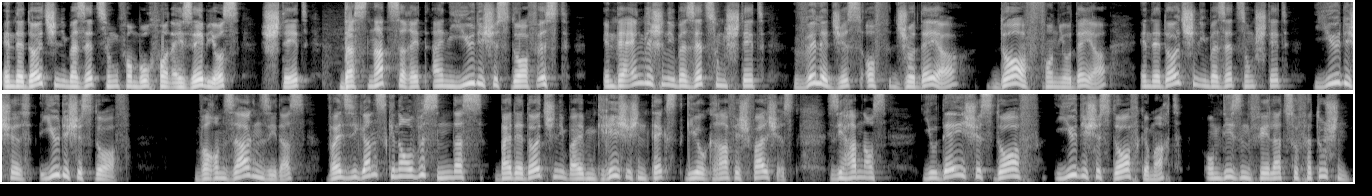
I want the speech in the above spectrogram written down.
In der deutschen Übersetzung vom Buch von Eusebius steht, dass Nazareth ein jüdisches Dorf ist. In der englischen Übersetzung steht Villages of Judea, Dorf von Judäa. In der deutschen Übersetzung steht jüdisches, jüdisches Dorf. Warum sagen sie das? Weil sie ganz genau wissen, dass bei der deutschen, beim griechischen Text geografisch falsch ist. Sie haben aus judäisches Dorf jüdisches Dorf gemacht um diesen Fehler zu vertuschen.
